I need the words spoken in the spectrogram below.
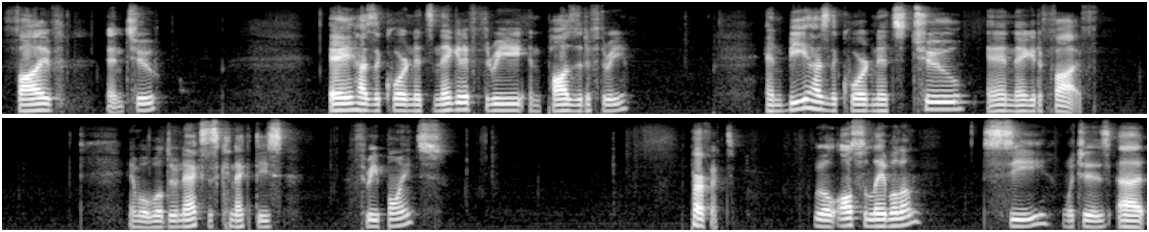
5 and 2. A has the coordinates negative 3 and positive 3. And B has the coordinates 2 and negative 5. And what we'll do next is connect these three points. Perfect. We'll also label them C, which is at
